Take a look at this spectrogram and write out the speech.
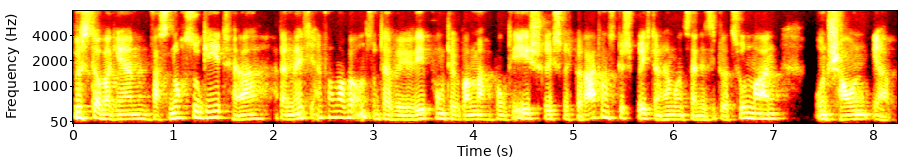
wüsste aber gern, was noch so geht, ja, dann melde dich einfach mal bei uns unter www.wannmacher.de-beratungsgespräch, dann hören wir uns deine Situation mal an und schauen, ja,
